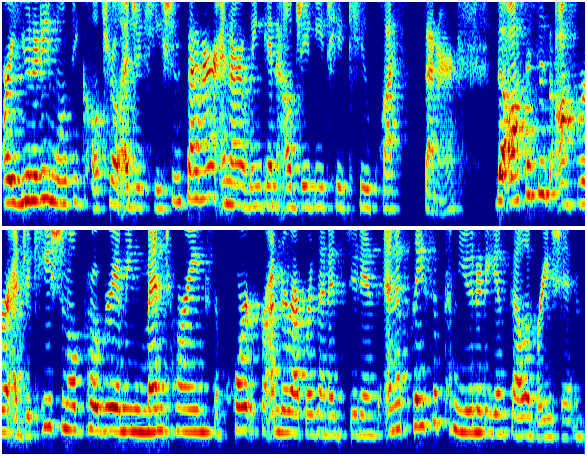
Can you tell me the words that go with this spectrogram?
our Unity Multicultural Education Center and our Lincoln LGBTQ Plus Center. The offices offer educational programming, mentoring, support for underrepresented students, and a place of community and celebration.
